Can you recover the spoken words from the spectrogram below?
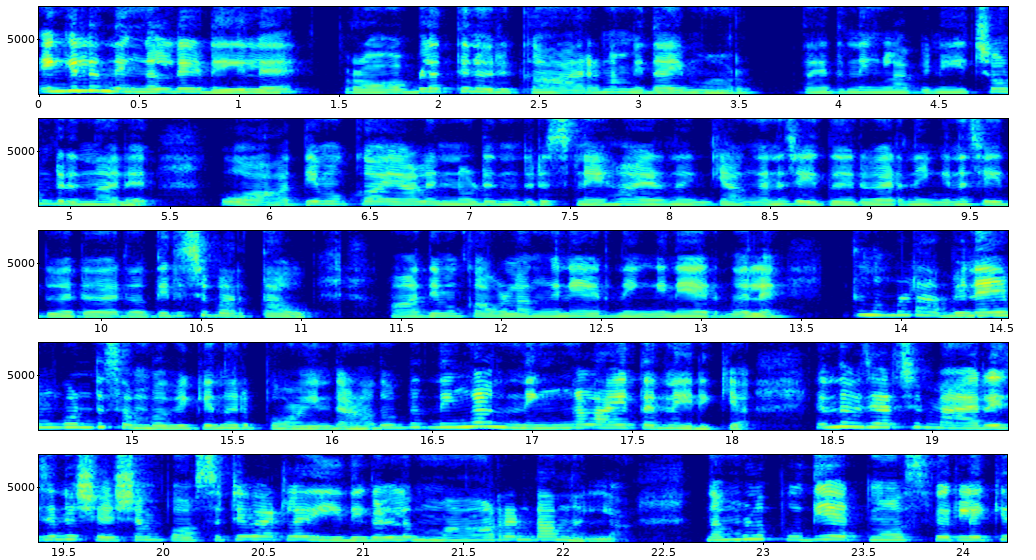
എങ്കിലും നിങ്ങളുടെ ഇടയിലെ പ്രോബ്ലത്തിനൊരു കാരണം ഇതായി മാറും. അതായത് നിങ്ങൾ അഭിനയിച്ചുകൊണ്ടിരുന്നാൽ ഓ ആദ്യമൊക്കെ അയാൾ എന്നോട് എന്തൊരു സ്നേഹമായിരുന്നു. എനിക്ക് അങ്ങനെ ചെയ്തു തരുമായിരുന്നു ഇങ്ങനെ ചെയ്തു തരുമായിരുന്നു തിരിച്ച് ഭർത്താവും. ആദ്യമൊക്കെ അവൾ അങ്ങനെയായിരുന്നു ഇങ്ങനെയായിരുന്നു അല്ലേ? ഇത് നമ്മുടെ അഭിനയം കൊണ്ട് സംഭവിക്കുന്ന ഒരു പോയിന്റ് ആണ്. അതുകൊണ്ട് നിങ്ങൾ നിങ്ങളായി തന്നെ ഇരിക്കുക. എന്ന് വിചാരിച്ച് മാരേജിന് ശേഷം പോസിറ്റീവ് ആയിട്ടുള്ള രീതികളിൽ മാറണ്ടെന്നല്ല. നമ്മൾ പുതിയ അറ്റ്മോസ്ഫിയറിലേക്ക്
